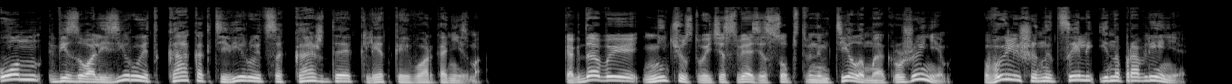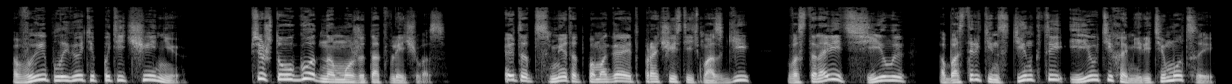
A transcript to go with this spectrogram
Он визуализирует, как активируется каждая клетка его организма. Когда вы не чувствуете связи с собственным телом и окружением, вы лишены цели и направления, вы плывете по течению. Все что угодно может отвлечь вас. Этот метод помогает прочистить мозги, восстановить силы, обострить инстинкты и утихомирить эмоции.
